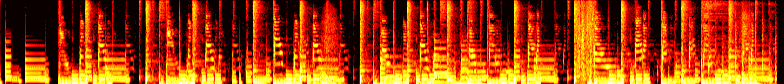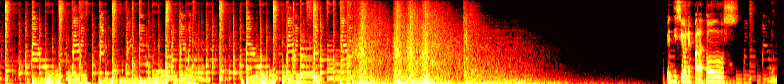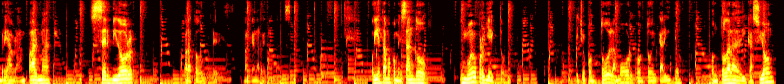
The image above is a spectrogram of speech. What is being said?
Thank you. Bendiciones para todos. Mi nombre es Abraham Palma, servidor para todos ustedes. Valga la redundancia. Hoy estamos comenzando un nuevo proyecto hecho con todo el amor, con todo el cariño, con toda la dedicación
